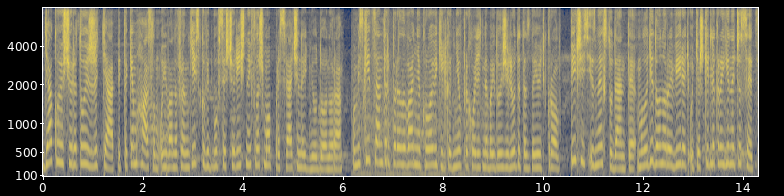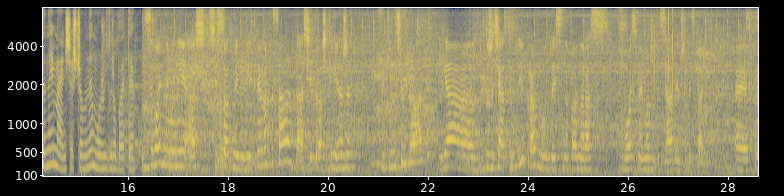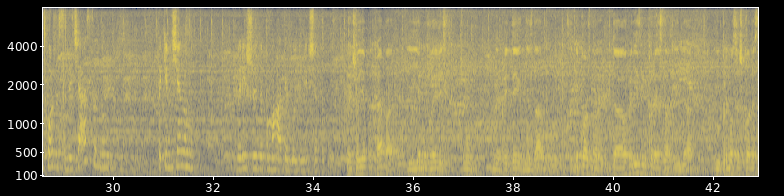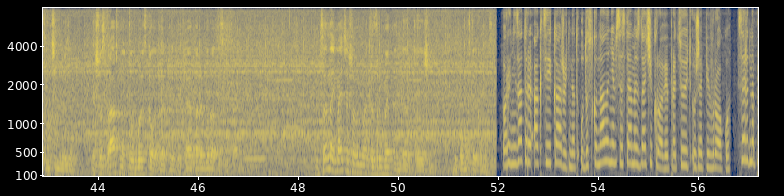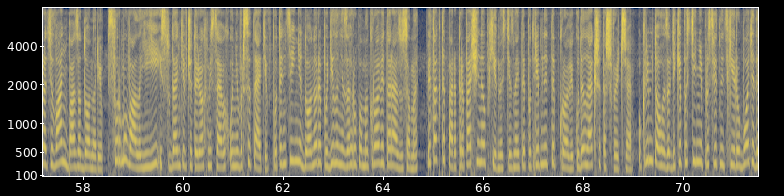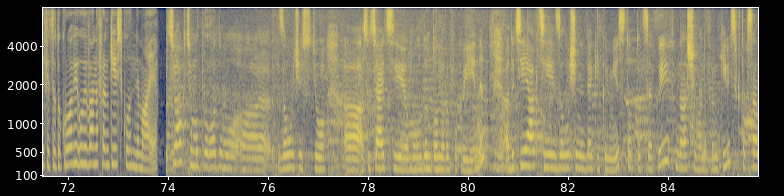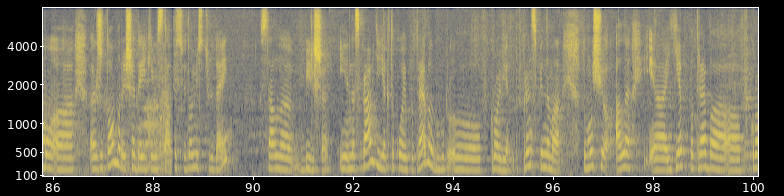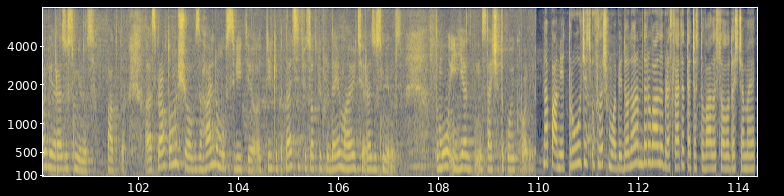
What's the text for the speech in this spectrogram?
Дякую, що рятуєш життя. Під таким гаслом у Івано-Франківську відбувся щорічний флешмоб, присвячений Дню донора. У міський центр переливання крові кілька днів приходять небайдужі люди та здають кров. Більшість із них студенти. Молоді донори вірять у тяжкі для країни часи. Це найменше, що вони можуть зробити. Сьогодні мені аж 600 мл написали, та ще трошки я вже закінчу здавати. Я дуже часто здаю кров, ну десь, напевно, раз восьмий, може десятий, вже десь так. Е, Приходжу сюди часто, ну таким чином вирішую допомагати людям, якщо потрібно. Якщо є потреба і є можливість, чому не прийти, не здати. Це для кожного, для організму корисно і для і приносиш користь іншим людям. Якщо страшно, то обов'язково треба прийти, треба перебороти свій Це найменше, що ви можете зробити для того, щоб допомогти комусь. Організатори акції кажуть, над удосконаленням системи здачі крові працюють уже півроку. Серед напрацювань база донорів. Сформували її із студентів чотирьох місцевих університетів. Потенційні донори поділені за групами крові та резусами. Відтак тепер при першій необхідності знайти потрібний тип крові куди легше та швидше. Окрім того, завдяки постійній просвітницькій роботі дефіциту крові у Івано-Франківську немає. Цю акцію ми проводимо е, за участю е, Асоціації молодих донорів України. До цієї акції залучені декілька міст, тобто це Київ, наш Івано-Франківськ, так само Житомир і ще деякі міста. Свідомість людей стало більше. І насправді як такої потреби в, крові в принципі нема. Тому що, але е, є потреба в крові резус-мінус фактор. Е, Справа в тому, що в загальному в світі е, тільки 15% людей мають резус-мінус. Тому і є нестача такої крові. На пам'ять про участь у флешмобі донорам дарували браслети та частували солодощами.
